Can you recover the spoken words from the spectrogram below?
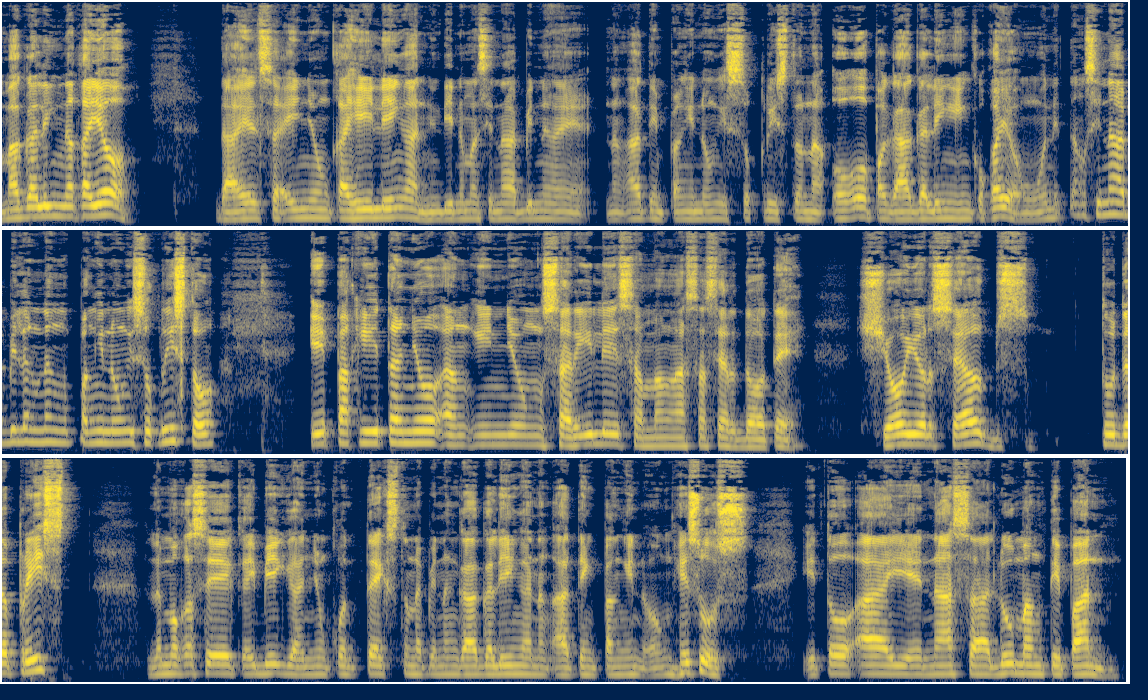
magaling na kayo dahil sa inyong kahilingan, hindi naman sinabi na, ng ating Panginoong Kristo na oo, pagagalingin ko kayo. Ngunit ang sinabi lang ng Panginoong Kristo, ipakita nyo ang inyong sarili sa mga saserdote. Show yourselves to the priest. Alam mo kasi kaibigan, yung konteksto na pinanggagalingan ng ating Panginoong Jesus, ito ay eh, nasa lumang tipan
